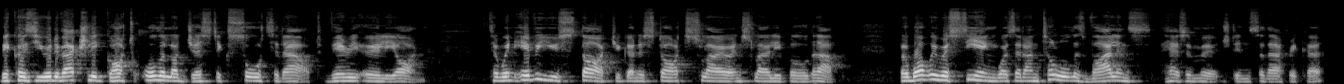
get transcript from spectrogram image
because you would have actually got all the logistics sorted out very early on. So whenever you start, you're going to start slow and slowly build up. But what we were seeing was that until all this violence has emerged in South Africa,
